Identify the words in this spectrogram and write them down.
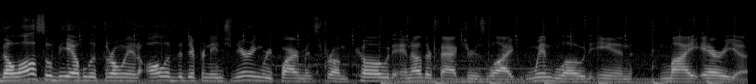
They'll also be able to throw in all of the different engineering requirements from code and other factors like wind load in my area.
